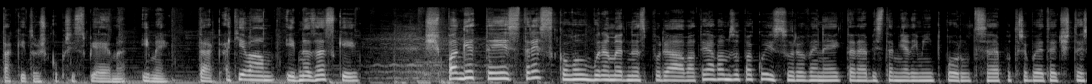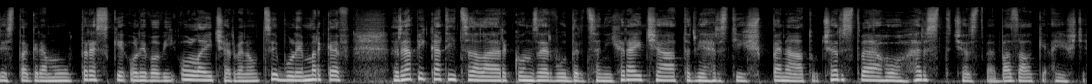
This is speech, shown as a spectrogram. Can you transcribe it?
taky trošku přispějeme i my. Tak ať je vám i dnes hezky. Špagety s treskou budeme dnes podávat. Já vám zopakuji suroviny, které byste měli mít po ruce. Potřebujete 400 gramů tresky, olivový olej, červenou cibuli, mrkev, řapíkatý celér, konzervu drcených rajčat, dvě hrsti špenátu čerstvého, hrst čerstvé bazalky a ještě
